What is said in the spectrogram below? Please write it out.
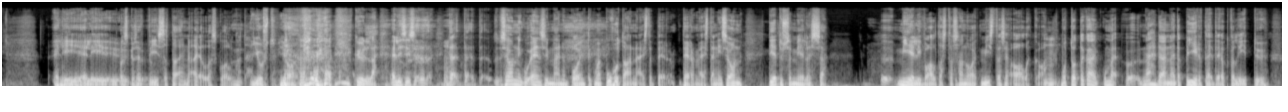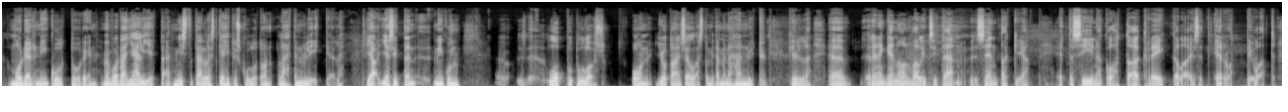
Eli, eli, Olisiko se 500 ennen ajanlasku alkoi? Just, joo. Kyllä. Eli siis t- t- t- se on niin kuin ensimmäinen pointti, kun me puhutaan näistä ter- termeistä, niin se on tietyssä mielessä mielivaltaista sanoa, että mistä se alkaa. Mm. Mutta totta kai, kun me nähdään näitä piirteitä, jotka liittyy moderniin kulttuuriin, me voidaan jäljittää, että mistä tällaiset kehityskulut on lähtenyt liikkeelle. Ja, ja sitten niin kun, lopputulos on jotain sellaista, mitä me nähdään nyt. Kyllä. René Genon valitsi tämän sen takia, että siinä kohtaa kreikkalaiset erottivat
